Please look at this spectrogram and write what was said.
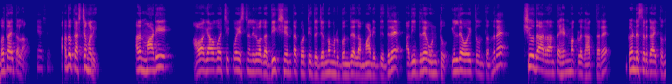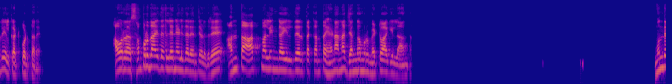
ಗೊತ್ತಾಯ್ತಲ್ಲ. ಅದು ಕಸ್ಟಮರಿ ಅದನ್ನ ಮಾಡಿ ಅವಾಗ ಯಾವಾಗೋ ಚಿಕ್ಕ ವಯಸ್ಸಿನಲ್ಲಿರುವಾಗ ದೀಕ್ಷೆ ಅಂತ ಕೊಟ್ಟಿದ್ದು ಜಂಗಮರು ಬಂದು ಎಲ್ಲ ಮಾಡಿದ್ದಿದ್ರೆ ಅದಿದ್ರೆ ಉಂಟು. ಇಲ್ಲದೆ ಹೋಯ್ತು ಅಂತಂದ್ರೆ ಶಿವದಾರ ಅಂತ ಹೆಣ್ಮಕ್ಳಿಗೆ ಹಾಕ್ತಾರೆ. ಗಂಡಸರಿಗಾಯ್ತು ಅಂದ್ರೆ ಇಲ್ಲಿ ಕಟ್ಕೊಡ್ತಾರೆ. ಅವರ ಸಂಪ್ರದಾಯದಲ್ಲಿ ಏನ್ ಹೇಳಿದ್ದಾರೆ ಅಂತ ಹೇಳಿದ್ರೆ ಅಂತ ಆತ್ಮಲಿಂಗ ಇಲ್ಲದೆ ಇರತಕ್ಕಂತ ಹೆಣನ ಜಂಗಮರು ಮೆಟ್ಟು ಆಗಿಲ್ಲ ಅಂತ. ಮುಂದೆ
